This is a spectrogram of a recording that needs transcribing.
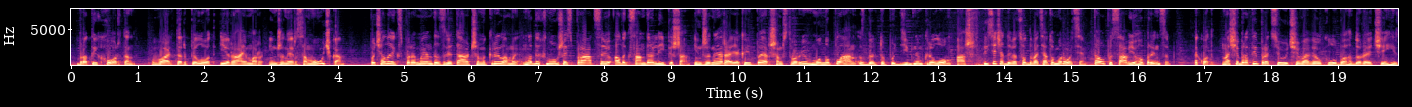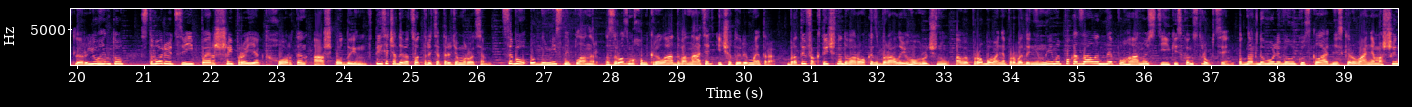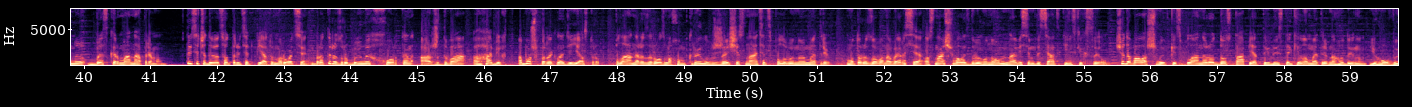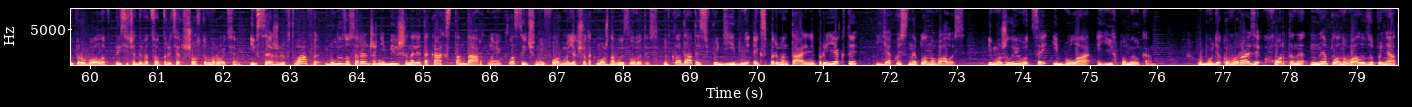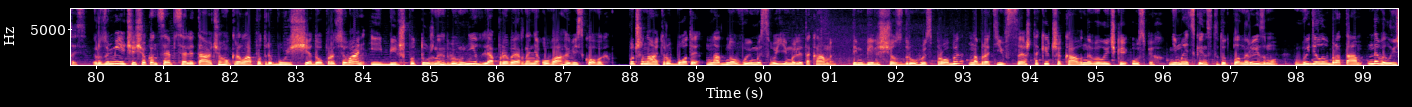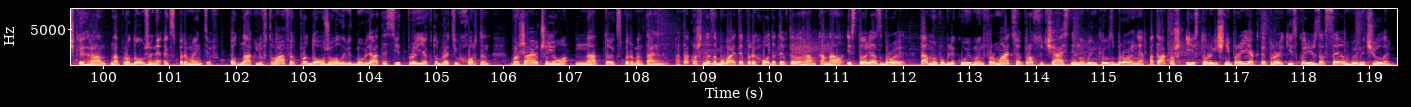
Брати Хортен, Вальтер Пілот і Раймар, інженер-самоучка, почали експерименти з літаючими крилами, надихнувшись працею Олександра Ліпіша, інженера, який першим створив моноплан з дельтоподібним крилом аж в 1920 році та описав його принцип. Так от, наші брати, працюючи в авіаклубах, до речі, Гітлер-Югенту, створюють свій перший проєкт Хортен H1 в 1933 році. Це був одномісний планер з розмахом крила 12,4 метра. Брати фактично два роки збирали його вручну, а випробування, проведені ними, показали непогану стійкість конструкції, однак доволі велику складність керування машиною без керма напряму. В 1935 році брати розробили Хортен H2 Габіхт або ж в перекладі Яструб. Планер з розмахом крил вже 16,5 метрів. Моторизована версія оснащувалась двигуном на 80 кінських сил, що давала швидкість планеру до 150 км на годину. Його випробували в 1936 році. І все ж люфтваффе були зосереджені більше на літаках стандартної, класичної форми, якщо так можна висловитись, і вкладатись в подібні експериментальні проєкти якось не планувалось. І можливо, це і була їх помилка. У будь-якому разі Хортини не планували зупинятись, розуміючи, що концепція літаючого крила потребує ще доопрацювань і більш потужних двигунів для привернення уваги військових. Починають роботи над новими своїми літаками. Тим більше, що з другої спроби на братів все ж таки чекав невеличкий успіх. Німецький інститут планеризму виділив братам невеличкий грант на продовження експериментів. Однак Люфтваффе продовжували відмовлятись від проєкту братів Хортен, вважаючи його надто експериментальним. А також не забувайте переходити в телеграм-канал Історія зброї. Там ми публікуємо інформацію про сучасні новинки озброєння, а також і історичні проєкти, про які, скоріш за все, ви не чули.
